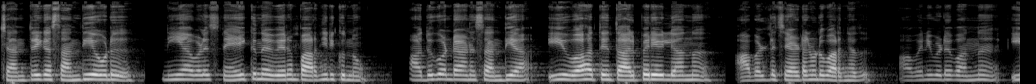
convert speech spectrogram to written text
ചന്ദ്രിക സന്ധ്യയോട് നീ അവളെ സ്നേഹിക്കുന്ന വിവരം പറഞ്ഞിരിക്കുന്നു. അതുകൊണ്ടാണ് സന്ധ്യ ഈ വിവാഹത്തിന് താല്പര്യമില്ല എന്ന് അവളുടെ ചേട്ടനോട് പറഞ്ഞത്. അവനിവിടെ വന്ന് ഈ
